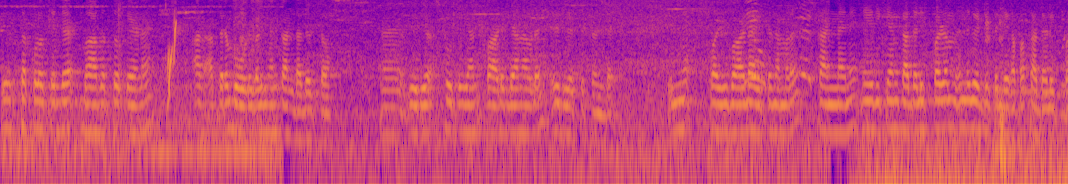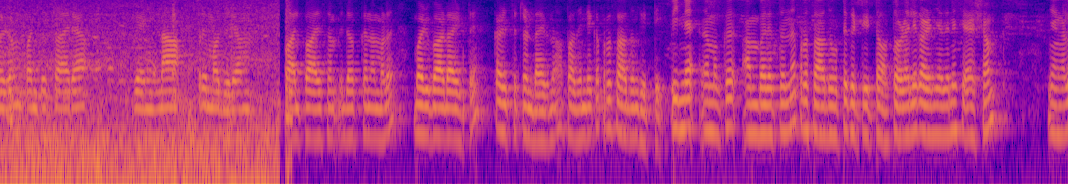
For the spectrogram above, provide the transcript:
തീർത്ഥക്കുളത്തിന്റെ ഭാഗത്തൊക്കെയാണ് അത്തരം ബോർഡുകൾ ഞാൻ കണ്ടത് കേട്ടോ. വീഡിയോ ഷൂട്ട് ചെയ്യാൻ പാടില്ല എന്നവിടെ എഴുതി വെച്ചിട്ടുണ്ട്. പിന്നെ വഴിപാടായിട്ട് നമ്മൾ കണ്ണന് നേരിക്കാൻ കദളിപ്പഴം എന്ന് കേട്ടിട്ടില്ലേ? അപ്പോൾ കദളിപ്പഴം പഞ്ചസാര വെണ്ണ ത്രിമധുരം പാൽപ്പായസം ഇതൊക്കെ നമ്മൾ വഴിപാടായിട്ട് കഴിച്ചിട്ടുണ്ടായിരുന്നു. അപ്പോൾ അതിന്റെയൊക്കെ പ്രസാദം കിട്ടി. പിന്നെ നമുക്ക് അമ്പലത്തിൽ നിന്ന് പ്രസാദോട്ട് കിട്ടിയിട്ടോ തുഴൽ കഴിഞ്ഞതിന് ശേഷം ഞങ്ങൾ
